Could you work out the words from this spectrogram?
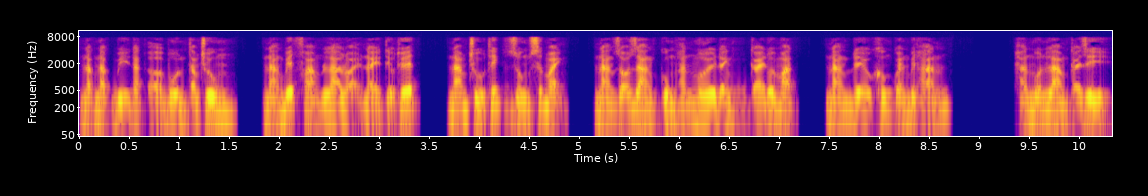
Nặc nặc bị đặt ở buồn tắm chung, nàng biết phạm là loại này tiểu thuyết, nam chủ thích dùng sức mạnh, nàng rõ ràng cùng hắn mới đánh cái đối mặt, nàng đều không quen biết hắn. Hắn muốn làm cái gì?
